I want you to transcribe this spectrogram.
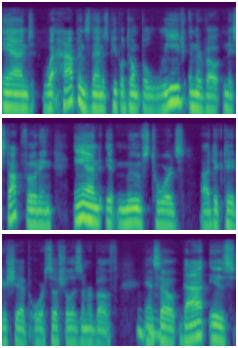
and what happens then is people don't believe in their vote and they stop voting, and it moves towards uh, dictatorship or socialism or both. Mm-hmm. And so that is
